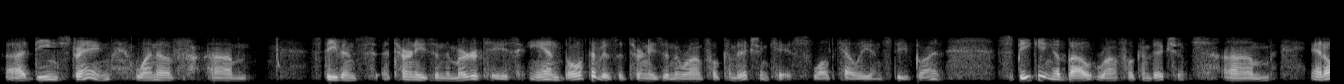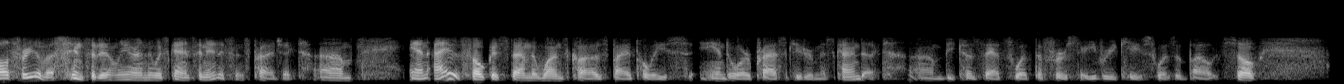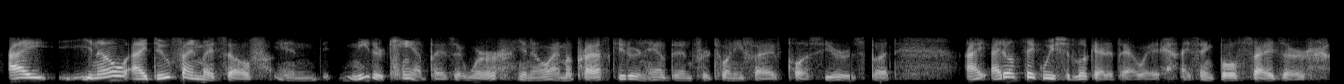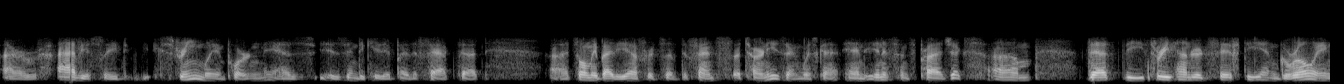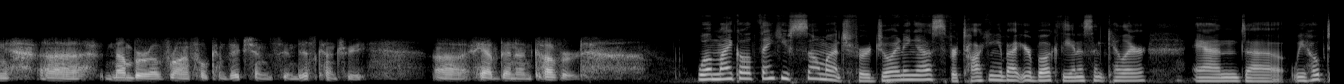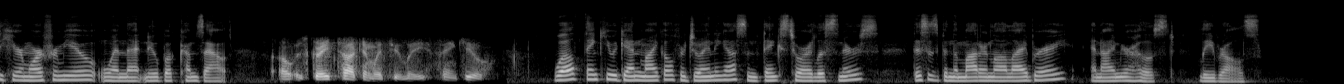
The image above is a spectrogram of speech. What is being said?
uh, Dean Strang, one of um, Steven's attorneys in the murder case, and both of his attorneys in the wrongful conviction case, Walt Kelly and Steve Glynn, speaking about wrongful convictions. Um, and all three of us, incidentally, are in the Wisconsin Innocence Project. Um, and I have focused on the ones caused by police and or prosecutor misconduct um, because that's what the first Avery case was about. So I, you know, I do find myself in neither camp, as it were. You know, I'm a prosecutor and have been for 25 plus years, but I, I don't think we should look at it that way. I think both sides are are obviously extremely important, as is indicated by the fact that uh, it's only by the efforts of defense attorneys and Wisconsin and Innocence Projects um, that the 350 and growing uh, number of wrongful convictions in this country uh, have been uncovered. Well, Michael, thank you so much for joining us, for talking about your book, The Innocent Killer, and uh, we hope to hear more from you when that new book comes out. Oh, it was great talking with you, Lee. Thank you. Well, thank you again, Michael, for joining us, and thanks to our listeners. This has been the Modern Law Library, and I'm your host, Lee Rawles.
